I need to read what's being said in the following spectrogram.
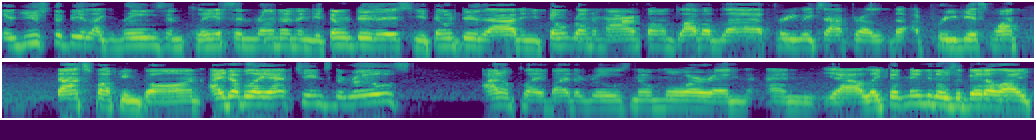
there used to be like rules in place in running, and you don't do this, and you don't do that, and you don't run a marathon, blah blah blah. Three weeks after a, a previous one, that's fucking gone. IAAF changed the rules. I don't play by the rules no more, and and yeah, like maybe there's a bit of like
